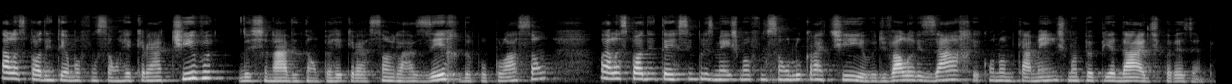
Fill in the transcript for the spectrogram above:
Elas podem ter uma função recreativa, destinada então para recreação e lazer da população, ou elas podem ter simplesmente uma função lucrativa, de valorizar economicamente uma propriedade, por exemplo.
